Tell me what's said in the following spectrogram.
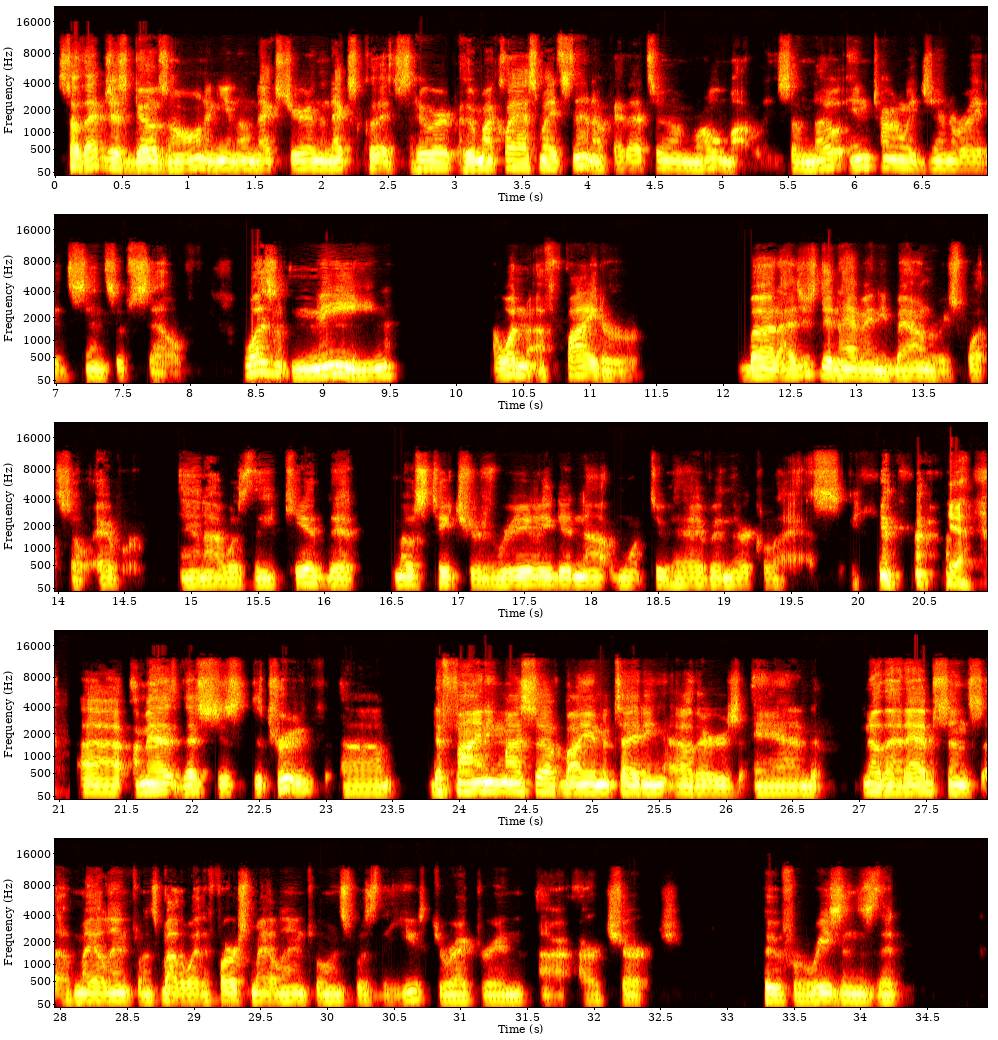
So that just goes on. And, you know, next year and the next who are, who are my classmates then? Okay, that's who I'm role modeling. So no internally generated sense of self. Wasn't mean. I wasn't a fighter, but I just didn't have any boundaries whatsoever and I was the kid that most teachers really did not want to have in their class. yeah. Uh, I mean, that's just the truth. Um, defining myself by imitating others and you know that absence of male influence by the way the first male influence was the youth director in our, our church who for reasons that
